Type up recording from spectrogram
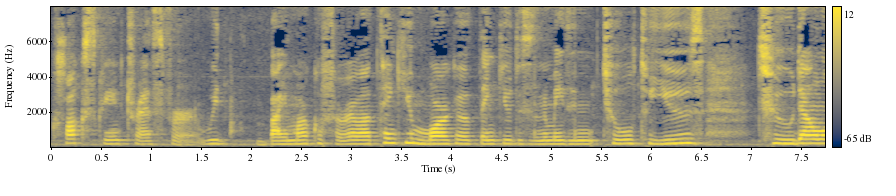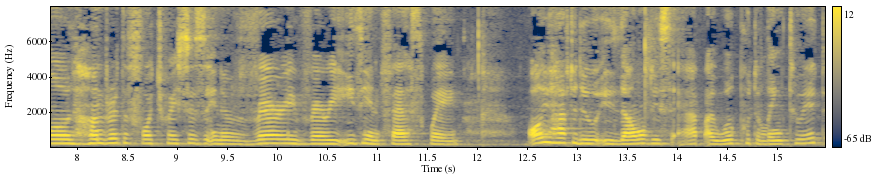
clockskin transfer with by Marco Ferreira thank you Marco. Thank you. This is an amazing tool to use to download hundreds of watch faces in a very very easy and fast way all you have to do is download this app. I will put a link to it.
